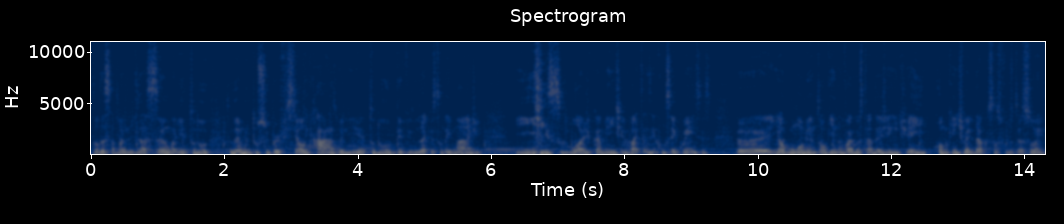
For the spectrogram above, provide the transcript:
Toda essa banalização ali, tudo, tudo é muito superficial e raso ali, é tudo devido à questão da imagem. E isso, logicamente, vai trazer consequências. Uh, em algum momento alguém não vai gostar da gente. E aí, como que a gente vai lidar com essas frustrações?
